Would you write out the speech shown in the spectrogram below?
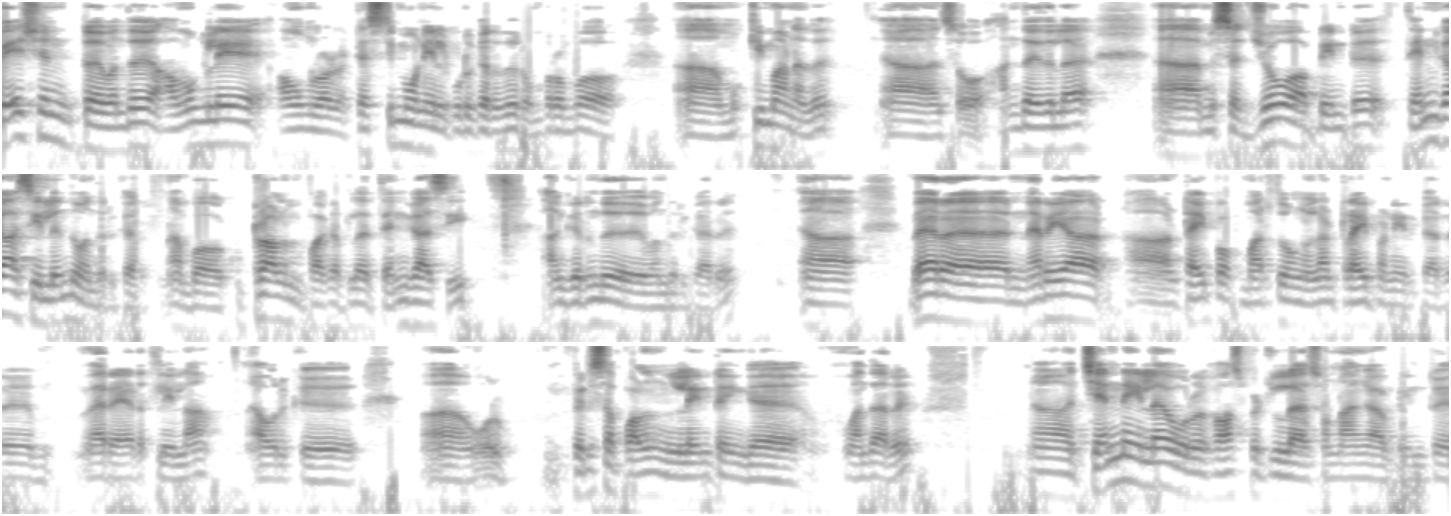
பேஷண்ட்டு வந்து அவங்களே அவங்களோட டெஸ்டிமோனியல் கொடுக்கறது ரொம்ப ரொம்ப முக்கியமானது. ஸோ அந்த இதில் மிஸ்டர் ஜோ அப்படின்ட்டு தென்காசியிலேருந்து வந்திருக்கார். நம்ம குற்றாலம் பக்கத்தில் தென்காசி. அங்கேருந்து வந்திருக்காரு. வேறு வேற நிறையா டைப் ஆஃப் மருத்துவங்கள்லாம் ட்ரை பண்ணியிருக்காரு. வேற இடத்துலலாம் அவருக்கு ஒரு பெருசாக பலன் இல்லைன்ட்டு இங்கே வந்தார். சென்னையில் ஒரு ஹாஸ்பிட்டலில் சொன்னாங்க அப்படின்ட்டு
